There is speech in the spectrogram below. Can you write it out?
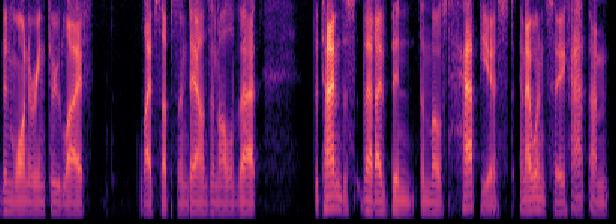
been wandering through life, life's ups and downs and all of that, the time this, that I've been the most happiest, and I wouldn't say happy, I'm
